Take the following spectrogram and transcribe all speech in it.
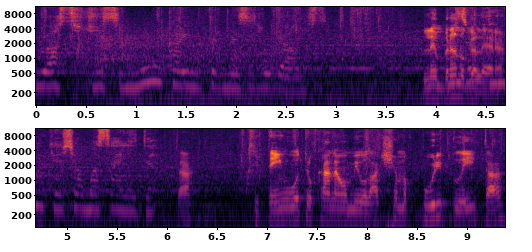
Rust disse nunca entre nesses lugares. Lembrando, galera, tenho que achar uma saída. tá? Que tem o outro canal meu lá que chama Puriplay, tá?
